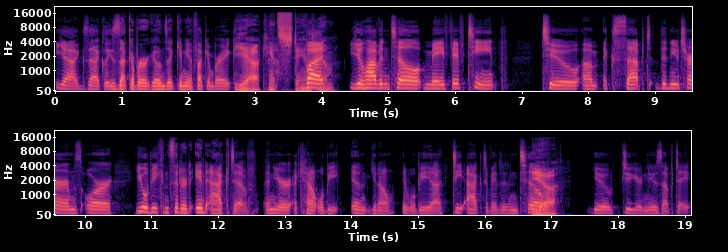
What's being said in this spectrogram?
yeah, exactly. Zuckerberg owns it. Give me a fucking break. yeah, I can't stand but him. you'll have until May fifteenth to um, accept the new terms, or you will be considered inactive, and your account will be in. You know, it will be uh, deactivated until Yeah. you do your news update.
